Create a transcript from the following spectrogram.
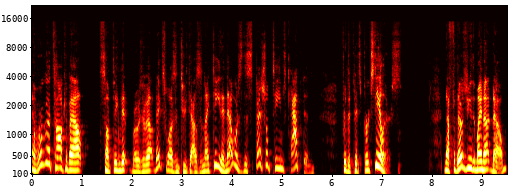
And we're going to talk about something that Roosevelt Nix was in 2019, and that was the special teams captain for the Pittsburgh Steelers. Now, for those of you that might not know,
